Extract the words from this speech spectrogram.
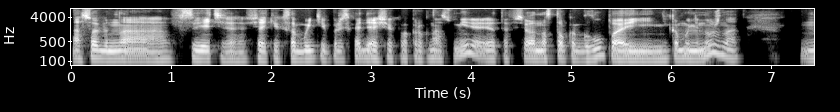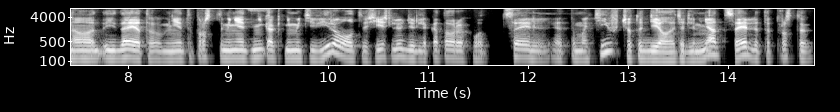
особенно в свете всяких событий, происходящих вокруг нас в мире. Это все настолько глупо и никому не нужно. Но и до этого мне это просто меня это никак не мотивировало. То есть есть люди, для которых вот цель – это мотив что-то делать, а для меня цель – это просто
